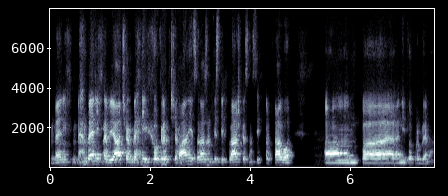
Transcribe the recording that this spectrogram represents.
benih navijačev, benih okrepčevalnic, razen tistih plaž, ki sem si jih pripravil, um, pa ni bilo problema.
